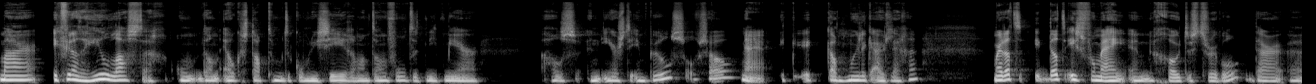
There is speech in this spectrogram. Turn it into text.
Maar ik vind het heel lastig om dan elke stap te moeten communiceren, want dan voelt het niet meer als een eerste impuls of zo. Nou ja, ik, ik kan het moeilijk uitleggen. Maar dat, dat is voor mij een grote struggle. Daar uh,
